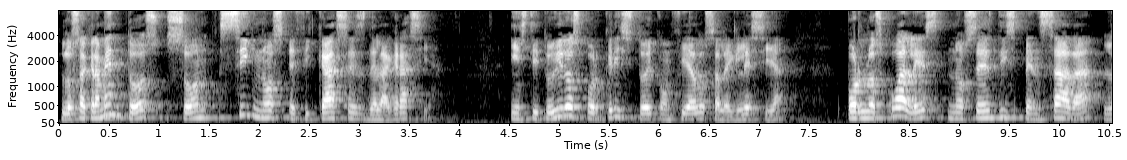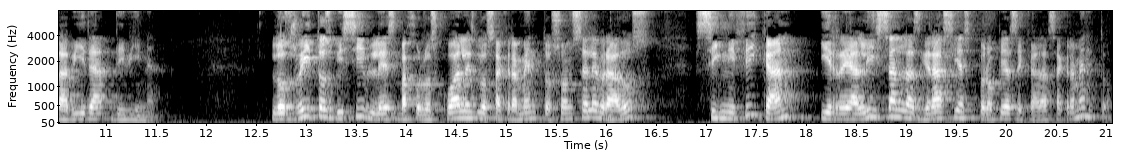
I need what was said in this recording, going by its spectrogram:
Los sacramentos son signos eficaces de la gracia, instituidos por Cristo y confiados a la Iglesia, por los cuales nos es dispensada la vida divina los ritos visibles bajo los cuales los sacramentos son celebrados significan y realizan las gracias propias de cada sacramento.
